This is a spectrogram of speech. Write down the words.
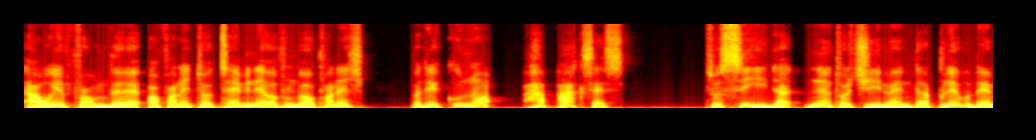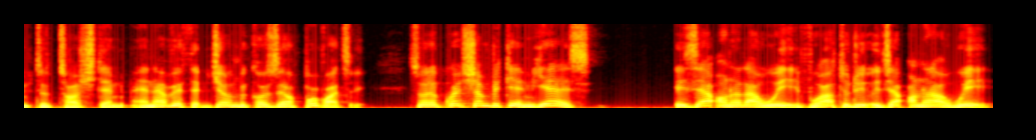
away from the orphanage or 10 minutes away from the orphanage, but they could not have access to see that natural children, that play with them, to touch them and everything, just because they have poverty. So the question became, yes, is there another way? If we have to do, is there another way?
